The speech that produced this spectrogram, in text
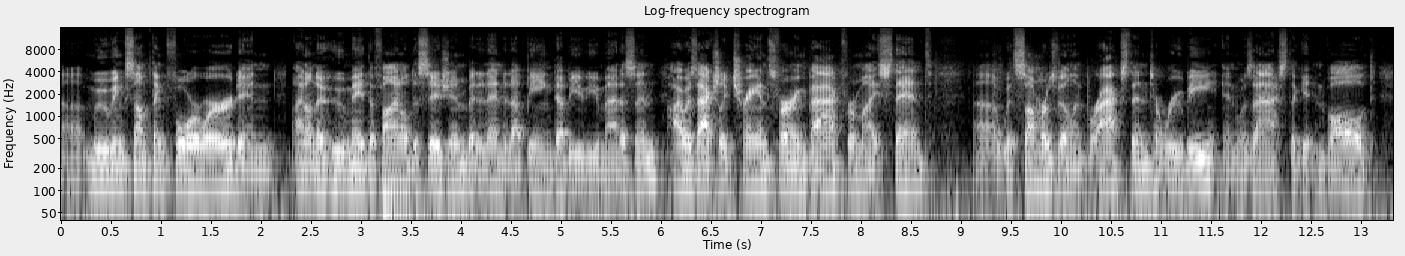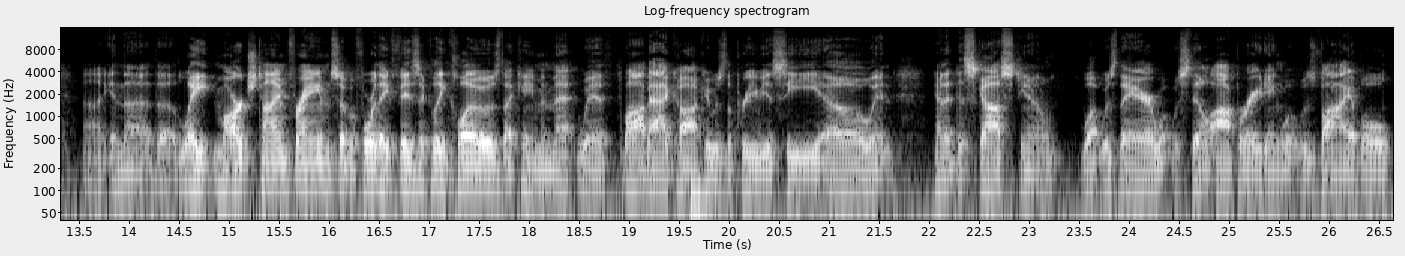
uh, moving something forward. And I don't know who made the final decision, but it ended up being WVU Medicine. I was actually transferring back from my stint uh, with Summersville and Braxton to Ruby and was asked to get involved uh, in the, the late March timeframe. So before they physically closed, I came and met with Bob Adcock, who was the previous CEO, and kind of discussed, you know, what was there, what was still operating, what was viable.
